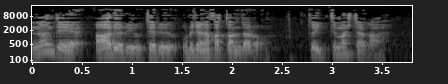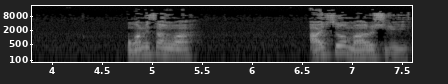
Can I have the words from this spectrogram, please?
なんで R より打てる俺じゃなかったんだろう？と言ってましたが、小上さんは、相性もあるし、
